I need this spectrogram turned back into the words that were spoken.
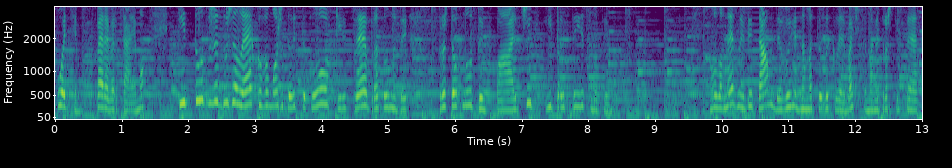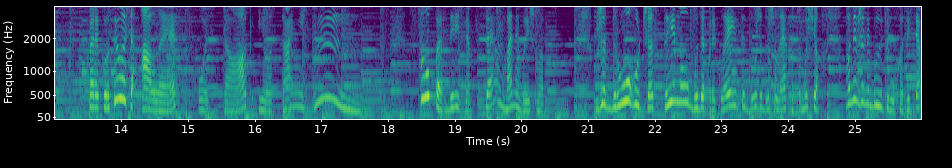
Потім перевертаємо. І тут вже дуже легко ви можете ось такого в кільце просунути, проштовхнути пальчик і притиснути. Головне знайти там, де ви намастили клей. Бачите, в мене трошки все перекрутилося, але ось так. І останній. Мм, супер! Дивіться, все в мене вийшло. Вже другу частину буде приклеїти дуже-дуже легко, тому що вони вже не будуть рухатися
